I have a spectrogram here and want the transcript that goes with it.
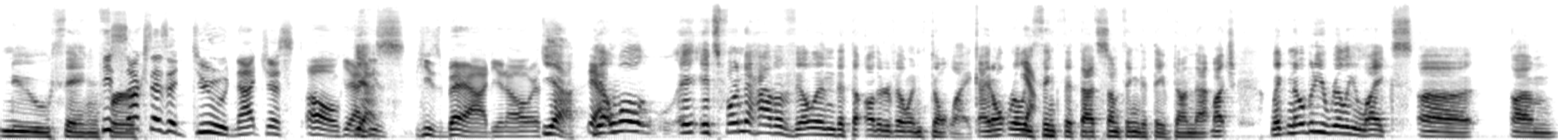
new thing He for. sucks as a dude, not just oh yeah, Yes. he's he's bad. You know. It's, Yeah, yeah. Well, it's fun to have a villain that the other villains don't like. I don't really Yeah. think that that's something that they've done that much. Like nobody really likes, uh, um,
